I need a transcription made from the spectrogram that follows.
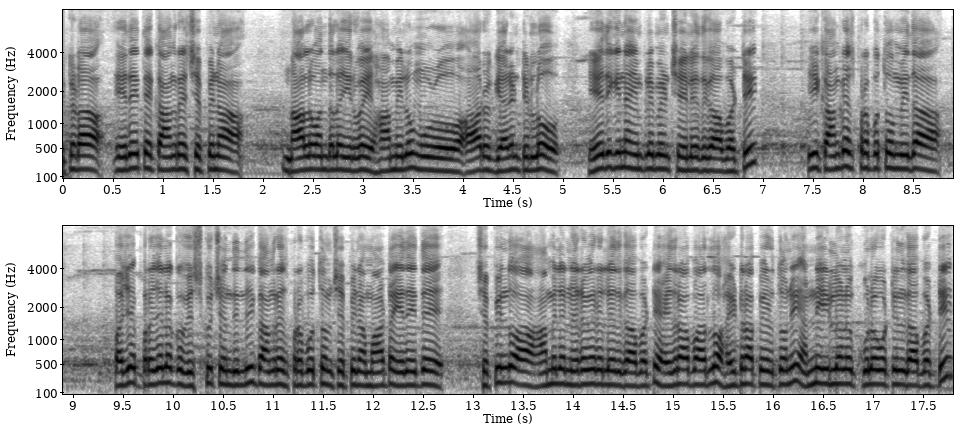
ఇక్కడ ఏదైతే కాంగ్రెస్ చెప్పిన నాలుగు వందల ఇరవై హామీలు మూడు ఆరు గ్యారంటీల్లో ఏదిగినా ఇంప్లిమెంట్ చేయలేదు కాబట్టి ఈ కాంగ్రెస్ ప్రభుత్వం మీద ప్రజ ప్రజలకు విసుగు చెందింది. కాంగ్రెస్ ప్రభుత్వం చెప్పిన మాట ఏదైతే చెప్పిందో ఆ హామీలు నెరవేరలేదు కాబట్టి హైదరాబాద్లో హైడ్రా పేరుతోని అన్ని ఇళ్ళను కూలగొట్టింది కాబట్టి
